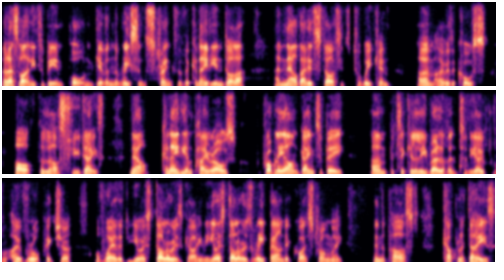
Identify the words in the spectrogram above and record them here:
And that's likely to be important given the recent strength of the Canadian dollar. And now that has started to weaken um, over the course of the last few days. Now, Canadian payrolls probably aren't going to be um, particularly relevant to the overall picture of where the US dollar is going. The US dollar has rebounded quite strongly in the past couple of days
